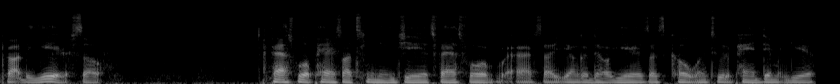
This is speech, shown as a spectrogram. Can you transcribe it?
throughout the year. So fast forward past our teenage years, fast forward past our young adult years, let's go into the pandemic year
